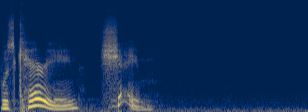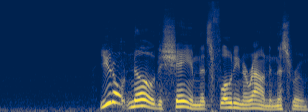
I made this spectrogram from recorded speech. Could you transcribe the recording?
was carrying shame. You don't know the shame that's floating around in this room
